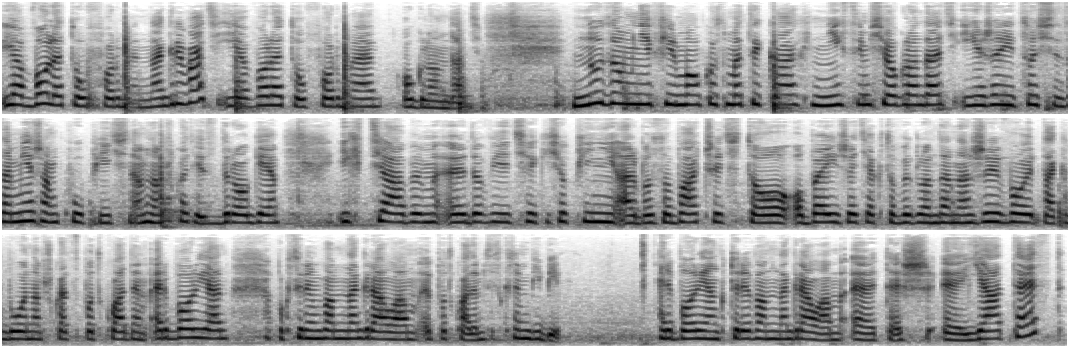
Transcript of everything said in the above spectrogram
ja wolę tą formę nagrywać i ja wolę tą formę oglądać. Nudzą mnie filmy o kosmetykach, nie chcę mi się oglądać i jeżeli coś zamierzam kupić, na, na przykład jest drogie i chciałabym e, dowiedzieć się jakiejś opinii albo zobaczyć to, obejrzeć jak to wygląda na żywo, tak było na przykład z podkładem Erborian, o którym Wam nagrałam, e, podkładem to jest krem BB. Erborian, który Wam nagrałam e, też e, ja test,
